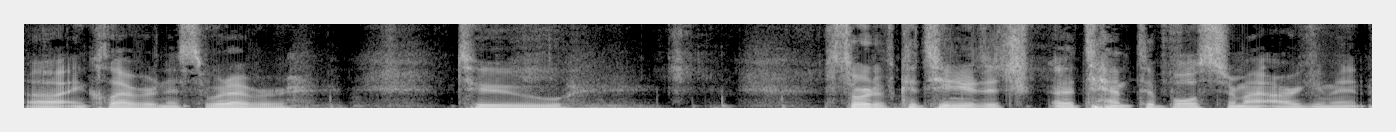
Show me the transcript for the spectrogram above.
uh, and cleverness, whatever, to sort of continue to tr- attempt to bolster my argument.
